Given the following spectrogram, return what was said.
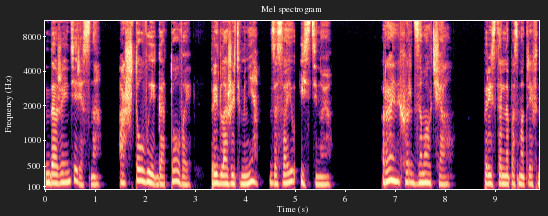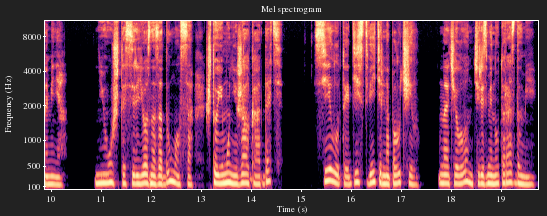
даже интересно, а что вы готовы предложить мне за свою истинную? Райнхард замолчал, пристально посмотрев на меня. Неужто серьезно задумался, что ему не жалко отдать? Силу ты действительно получил, начал он через минуту раздумий.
